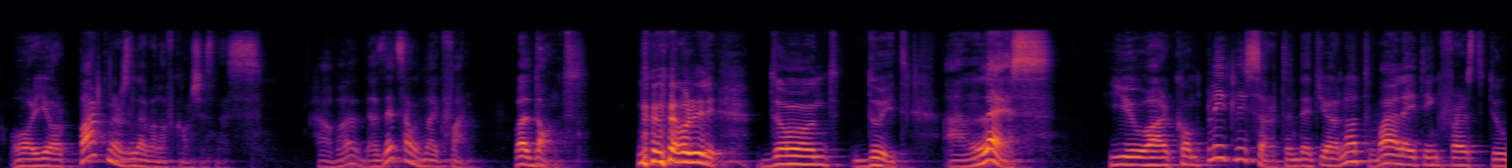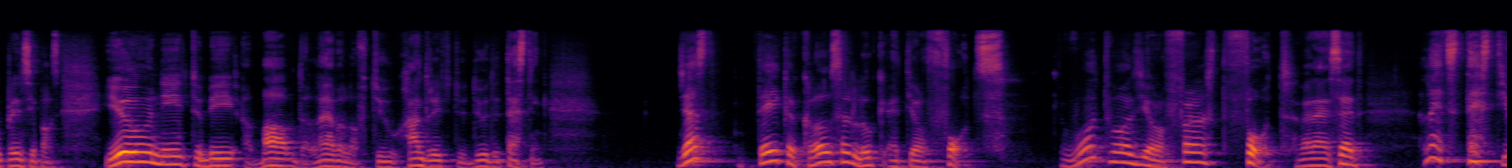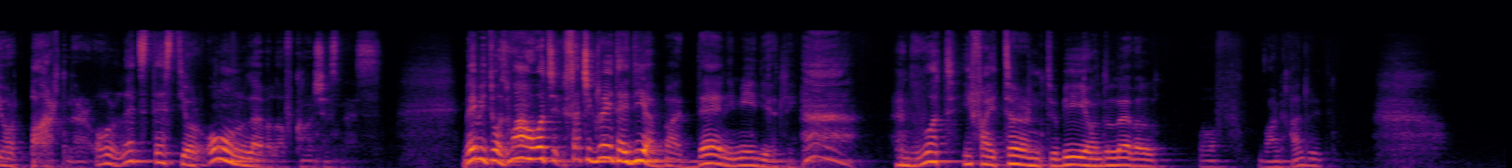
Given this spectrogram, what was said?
or your partner's level of consciousness? How about, does that sound like fun? Well, don't. no, really, don't do it unless you are completely certain that you are not violating first two principles. You need to be above the level of 200 to do the testing. Just take a closer look at your thoughts. What was your first thought when I said, let's test your partner or let's test your own level of consciousness? Maybe it was, wow, what such a great idea, but then immediately, and what if I turn to be on the level of 100?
